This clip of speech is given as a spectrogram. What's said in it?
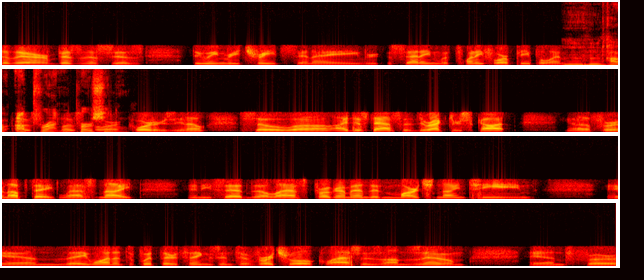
of their business is doing retreats in a re- setting with 24 people in hmm How close- up front and close personal. quarters, you know. So uh, I just asked the director Scott uh, for an update last night, and he said the last program ended March 19, and they wanted to put their things into virtual classes on Zoom. And for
